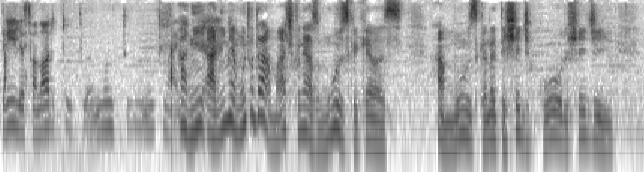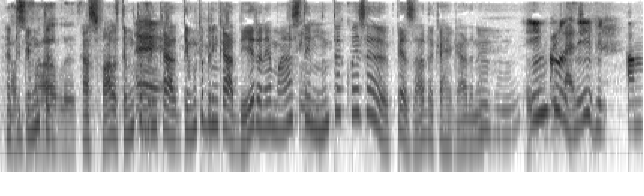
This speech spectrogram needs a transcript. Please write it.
trilha sonora, tudo. É muito, muito mais. Anime, anime é muito dramático, né? As músicas, aquelas. A música, né? Ter cheio de couro, cheio de é, as tem, falas. Muita, as falas, tem muita, é. brinca, tem muita brincadeira, né? Mas Sim. tem muita coisa pesada carregada, né? Uhum. Inclusive, Verdade. a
